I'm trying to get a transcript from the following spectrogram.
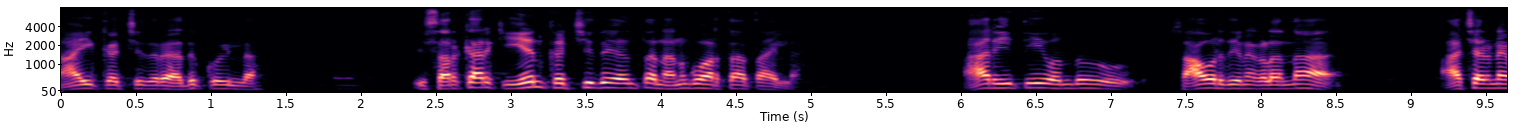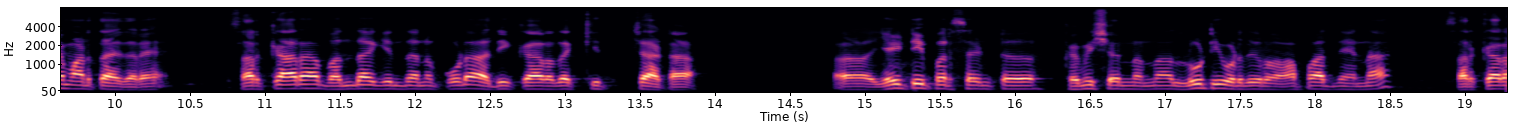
ನಾಯಿ ಕಚ್ಚಿದರೆ ಅದಕ್ಕೂ ಇಲ್ಲ. ಈ ಸರ್ಕಾರಕ್ಕೆ ಏನು ಕಚ್ಚಿದೆ ಅಂತ ನನಗೂ ಅರ್ಥ ಆಗ್ತಾ ಇಲ್ಲ. ಆ ರೀತಿ ಒಂದು ಸಾವಿರ ದಿನಗಳನ್ನು ಆಚರಣೆ ಮಾಡ್ತಾ ಇದ್ದಾರೆ. ಸರ್ಕಾರ ಬಂದಾಗಿಂದನೂ ಕೂಡ ಅಧಿಕಾರದ ಕಿಚ್ಚಾಟ ಏಯ್ಟಿ ಪರ್ಸೆಂಟ್ ಕಮಿಷನನ್ನು ಲೂಟಿ ಹೊಡೆದಿರೋ ಆಪಾದನೆಯನ್ನು ಸರ್ಕಾರ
